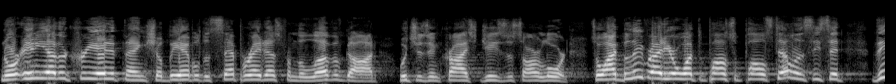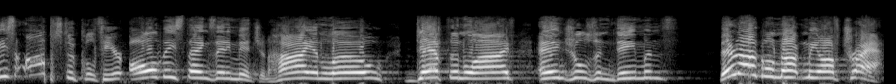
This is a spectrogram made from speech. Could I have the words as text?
nor any other created thing shall be able to separate us from the love of God, which is in Christ Jesus our Lord. So I believe right here what the apostle Paul's telling us. He said, these obstacles here, all these things that he mentioned, high and low, death and life, angels and demons, they're not going to knock me off track.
